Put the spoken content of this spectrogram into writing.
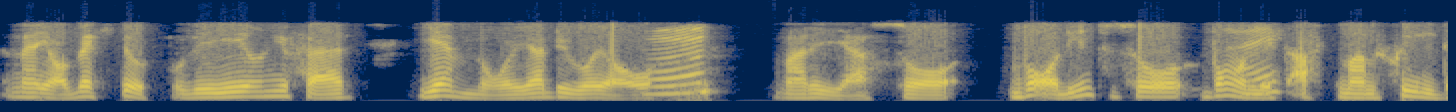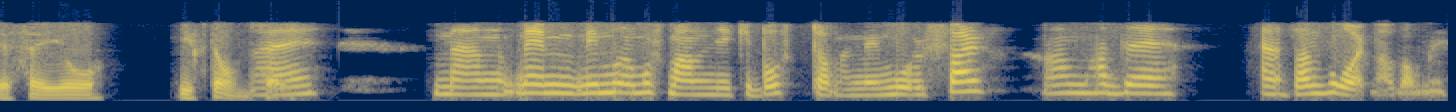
när jag växte upp, och vi är ungefär jämnåriga, du och jag och Mm. Maria, så var det inte så vanligt att man skilde sig och gifte om sig. Nej. Men, men min mormors man gick ju bort då, men min morfar, han hade ensam vårdnad om mig.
